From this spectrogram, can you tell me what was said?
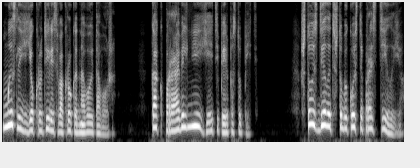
Мысли ее крутились вокруг одного и того же. Как правильнее ей теперь поступить? Что сделать, чтобы Костя простил ее?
